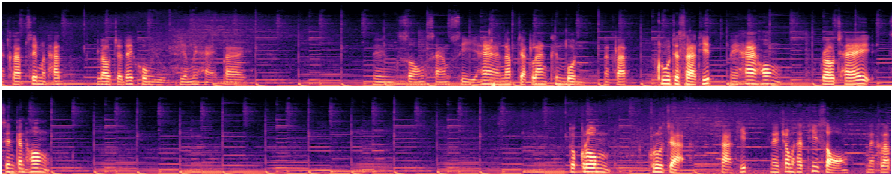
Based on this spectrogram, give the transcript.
นะครับ เส้นบรรทัดเราจะได้คงอยู่ยังไม่หายไป 1 2 3 4 5 นับจากล่างขึ้นบนนะครับ ครูจะสาธิตใน 5 ห้อง เราใช้เส้นกั้นห้อง ตัวกลมครูจะสาธิตในช่องบรรทัดที่ 2 นะครับ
